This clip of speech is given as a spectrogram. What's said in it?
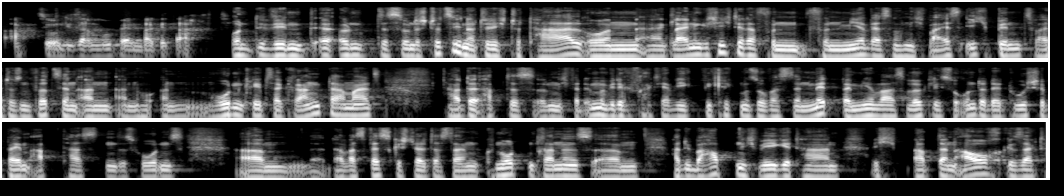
Aktion, dieser Movember gedacht. Und, den, äh, und das unterstütze ich natürlich total. Und äh, kleine Geschichte davon von mir, wer es noch nicht weiß, ich bin 2014 an, an, an Hodenkrebs erkrankt damals, hatte, hab das und ich werde immer wieder gefragt, ja, wie, wie kriegt man sowas denn mit? Bei mir war es wirklich so unter der Dusche beim Abtasten des Hodens, ähm, da was festgestellt, dass da ein Knoten dran ist, ähm, hat überhaupt nicht wehgetan. Ich habe dann auch gesagt,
